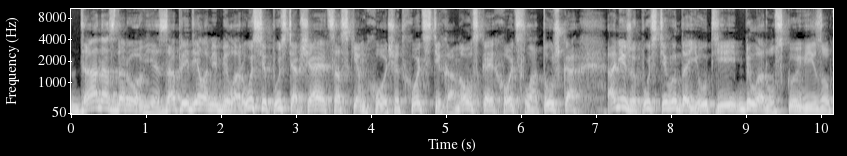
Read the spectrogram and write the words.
Да, на здоровье. За пределами Беларуси пусть общается с кем хочет. Хоть с Тихановской, хоть с Латушка. Они же пусть и выдают ей белорусскую визу.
